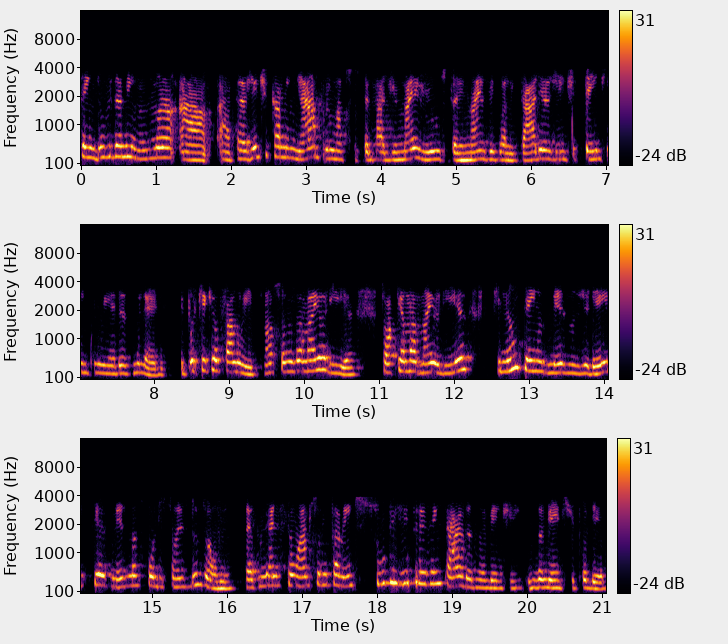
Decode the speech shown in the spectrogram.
Sem dúvida nenhuma, para a gente caminhar para uma sociedade mais justa e mais igualitária, a gente tem que incluir as mulheres. E por que, que eu falo isso? Nós somos a maioria, só que é uma maioria que não tem os mesmos direitos e as mesmas condições dos homens. As mulheres são absolutamente subrepresentadas no ambiente, nos ambientes de poder.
